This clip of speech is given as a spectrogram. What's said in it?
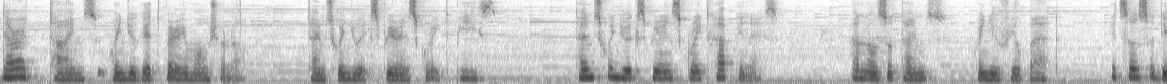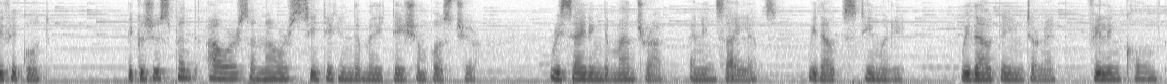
There are times when you get very emotional, times when you experience great peace, times when you experience great happiness, and also times when you feel bad. It's also difficult because you spend hours and hours sitting in the meditation posture, reciting the mantra and in silence, without stimuli, without the internet, feeling cold,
